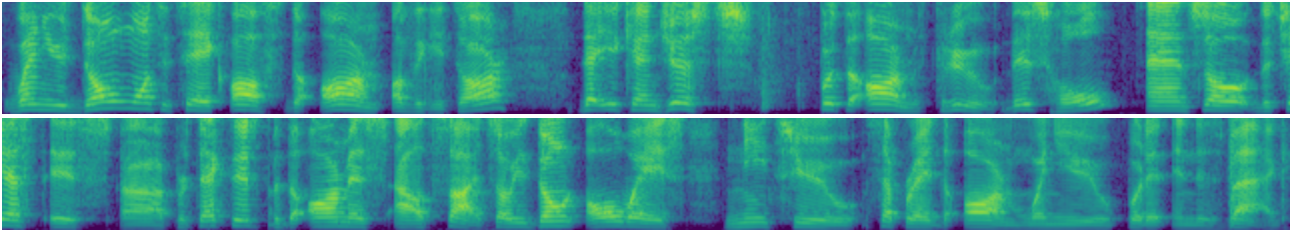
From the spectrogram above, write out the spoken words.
when you don't want to take off the arm of the guitar, that you can just put the arm through this hole and so the chest is uh, protected but the arm is outside so you don't always need to separate the arm when you put it in this bag.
